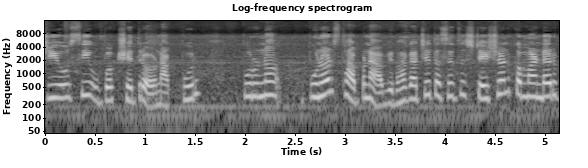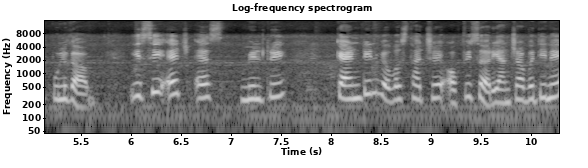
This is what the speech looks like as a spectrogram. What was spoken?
जी ओ सी उपक्षेत्र नागपूर पूर्ण पुनर्स्थापना विभागाचे तसेच station commander Pulgaon E C H S military canteen व्यवस्थाचे ऑफिसर यांच्या वतीने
